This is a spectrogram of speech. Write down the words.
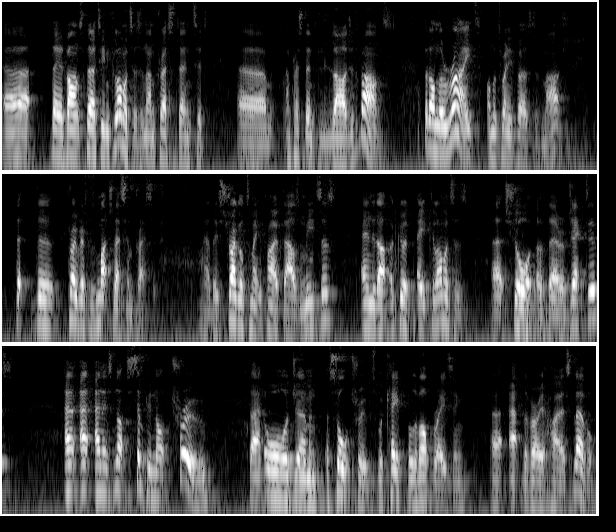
uh, they advanced 13 kilometres, an unprecedented, um, unprecedentedly large advance. But on the right, on the 21st of March, the, the progress was much less impressive. Uh, they struggled to make 5,000 metres, ended up a good 8 kilometres uh, short of their objectives. And, and, it's not simply not true that all German assault troops were capable of operating uh, at the very highest level.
